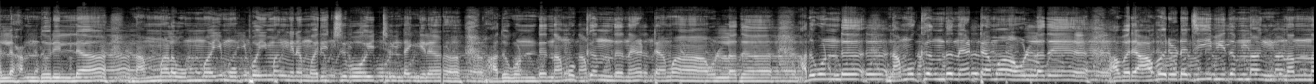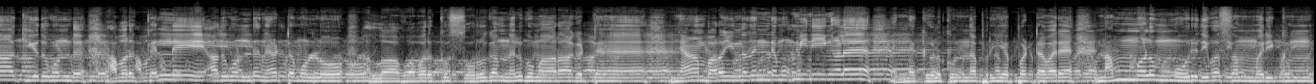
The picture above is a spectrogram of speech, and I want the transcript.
അലഹമില്ല നമ്മളെ ഉമ്മയും ഉപ്പയും അങ്ങനെ മരിച്ചു പോയിട്ടുണ്ടെങ്കിൽ അതുകൊണ്ട് നമുക്കെന്ത് നേട്ടമാ ഉള്ളത്? അതുകൊണ്ട് നമുക്കെന്ത് നേട്ടമാ ഉള്ളത്? അവർ അവരുടെ ജീവിതം നങ്- നന്നാക്കിയത് കൊണ്ട് അവർക്കല്ലേ അതുകൊണ്ട് നേട്ടമുള്ളൂ? അള്ളാഹു അവർക്ക് സ്വർഗം നൽകുമാറാകട്ടെ. ഞാൻ പറയുന്നതിന്റെ മുമ്മിനീങ്ങളെ എന്നെ കേൾക്കുന്ന പ്രിയപ്പെട്ടവരെ നമ്മളും ഒരു ദിവസം മരിക്കും.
